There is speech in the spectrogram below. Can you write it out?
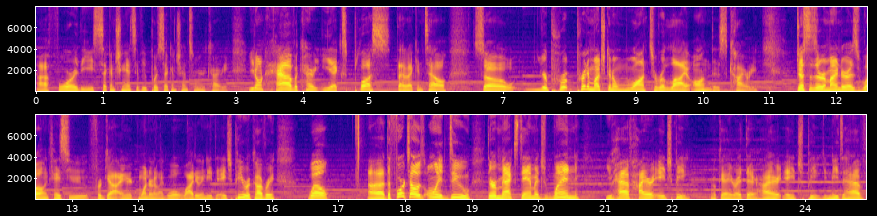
uh, for the second chance if you put second chance on your Kairi. You don't have a Kairi EX plus that I can tell, so you're pr pretty much going to want to rely on this Kairi. Just as a reminder as well, in case you forgot and you're wondering like, well, why do we need the HP recovery? Well, uh, the foretellers only do their max damage when you have higher HP. Okay, right there, higher HP. You need to have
